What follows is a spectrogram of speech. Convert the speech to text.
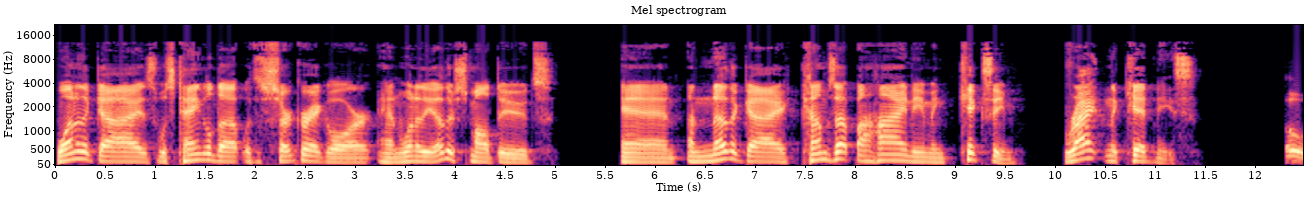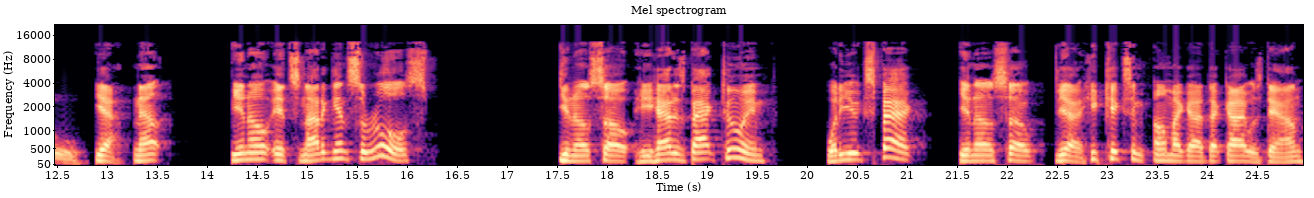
one of the guys was tangled up with Sir Gregor and one of the other small dudes, and another guy comes up behind him and kicks him right in the kidneys. Oh, Yeah. Now, you know, it's not against the rules. You know, so he had his back to him. What do you expect? You know, so yeah, he kicks him. Oh my God, that guy was down.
